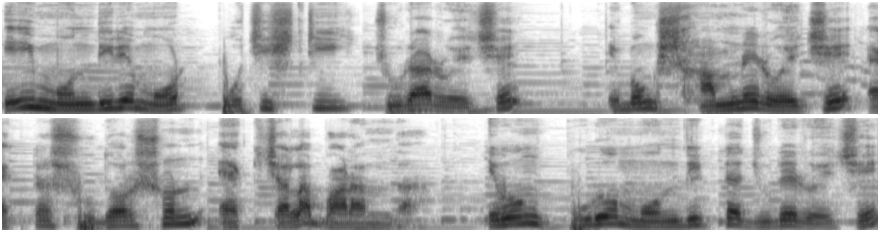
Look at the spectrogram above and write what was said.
এই মন্দিরে মোট পঁচিশটি চূড়া রয়েছে এবং সামনে রয়েছে একটা সুদর্শন একচালা বারান্দা। এবং পুরো মন্দিরটা জুড়ে রয়েছে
